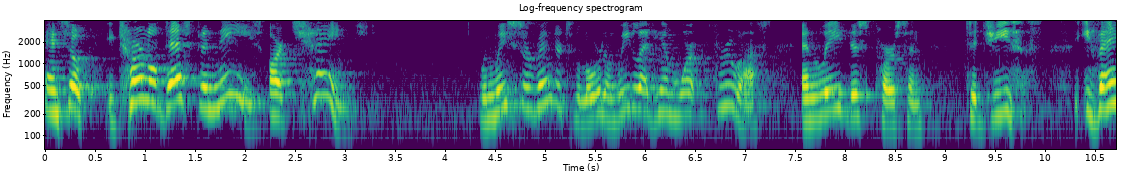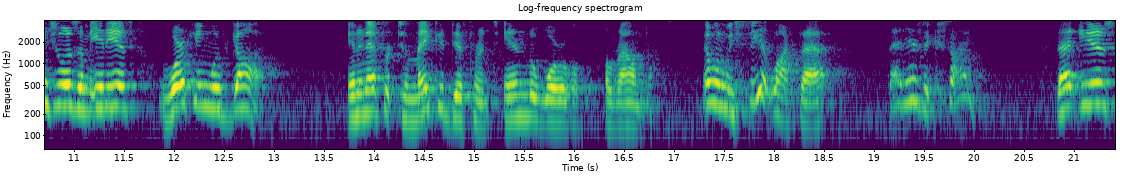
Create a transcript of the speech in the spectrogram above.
And so eternal destinies are changed when we surrender to the Lord and we let Him work through us and lead this person to Jesus. Evangelism, it is working with God in an effort to make a difference in the world around us. And when we see it like that, that is exciting. That is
